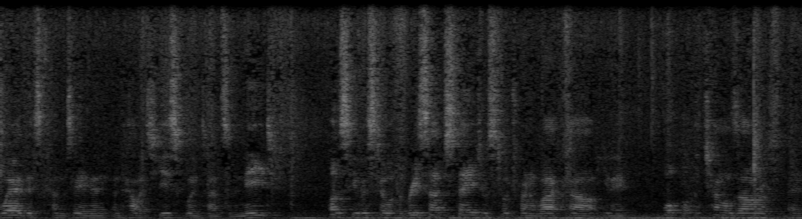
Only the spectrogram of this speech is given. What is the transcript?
where this comes in and, and how it's useful in terms of need. Obviously, we're still at the research stage. We're still trying to work out, you know, what, what the channels are of, of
